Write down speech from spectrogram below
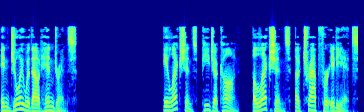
Enjoy without hindrance. Elections, Pija Khan. Elections, a trap for idiots.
